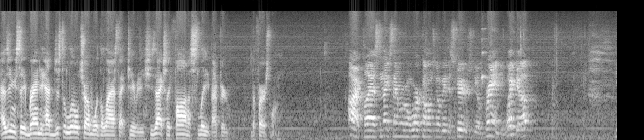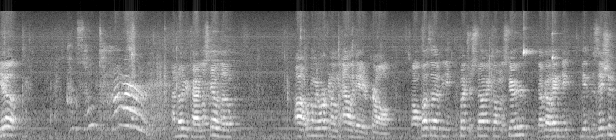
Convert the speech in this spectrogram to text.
As you can see, Brandi had just a little trouble with the last activity. She's actually fallen asleep after the first one. All right, class. The next thing we're going to work on is going to be the scooter skill. Brandi, wake up. Get up. I'm so tired. I know you're tired. Let's go, though. All right, we're going to be working on the alligator crawl. So I both of you to put your stomachs on the scooter. Y'all go ahead and get, get in position.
